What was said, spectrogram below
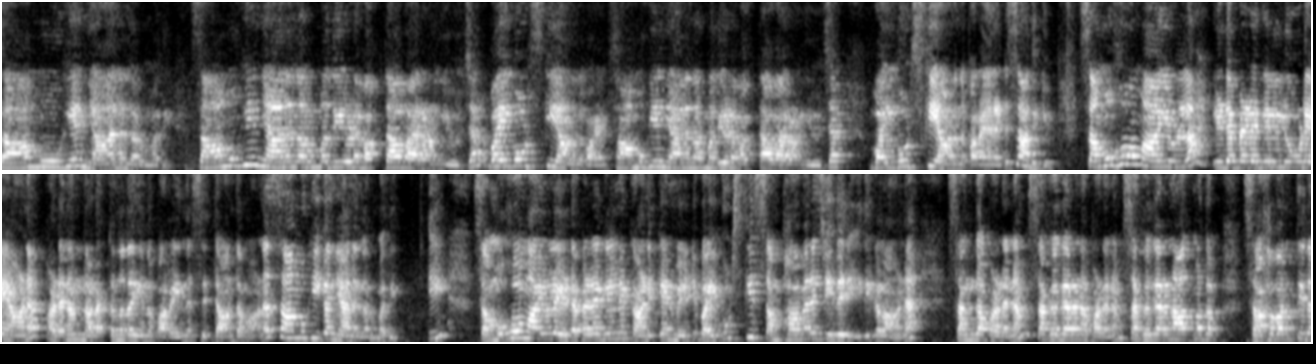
സാമൂഹ്യ ജ്ഞാന നിർമ്മതി സാമൂഹ്യ ജ്ഞാന നിർമ്മതിയുടെ വക്താവ് ആരാണെന്ന് ചോദിച്ചാൽ വൈഗോഡ്സ്കി ആണെന്ന് പറയാം. സാമൂഹ്യ ജ്ഞാന നിർമ്മതിയുടെ വക്താവ് ആരാണെന്ന് ചോദിച്ചാൽ വൈഗോഡ്സ്കി ആണെന്ന് പറയാനായിട്ട് സാധിക്കും. സമൂഹവുമായുള്ള ഇടപഴകലിലൂടെയാണ് പഠനം നടക്കുന്നത് എന്ന് പറയുന്ന സിദ്ധാന്തമാണ് സാമൂഹിക ജ്ഞാന നിർമ്മതി ഈ സമൂഹവുമായുള്ള ഇടപഴകലിനെ കാണിക്കാൻ വേണ്ടി വൈഗോഡ്സ്കി സംഭാവന ചെയ്ത രീതികളാണ് സംഘപഠനം സഹകരണ പഠനം സഹകരണാത്മക സഹവർത്തിത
